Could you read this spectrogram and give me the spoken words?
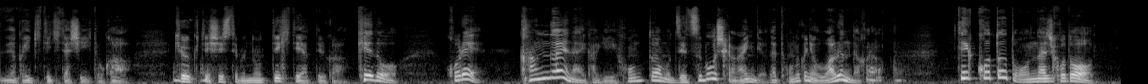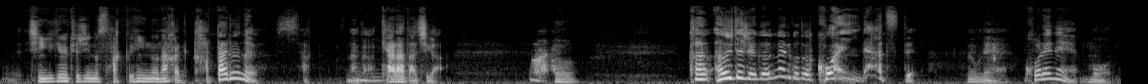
なんか生きてきたしとか教育ってシステムに乗ってきてやってるからけどこれ考えない限り本当はもう絶望しかないんだよだってこの国終わるんだから。ってことと同じことを「進撃の巨人」の作品の中で語るのよなんかキャラたちが。うんかあの人たちが考えることが怖いんだっつって。でもね、これね、もう、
